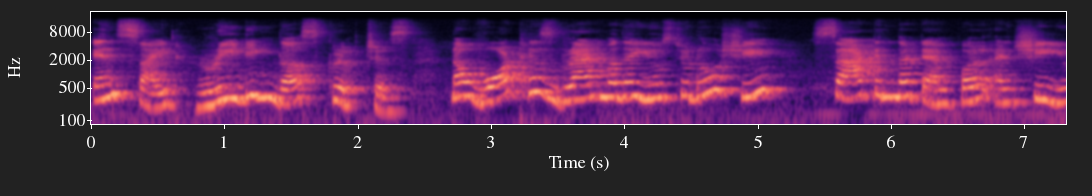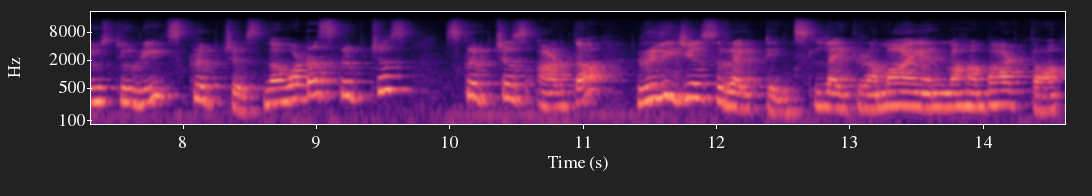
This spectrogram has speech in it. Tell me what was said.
inside reading the scriptures. Now what his grandmother used to do? She sat in the temple and she used to read scriptures. Now what are scriptures? Scriptures are the religious writings like Ramayana, Mahabharata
